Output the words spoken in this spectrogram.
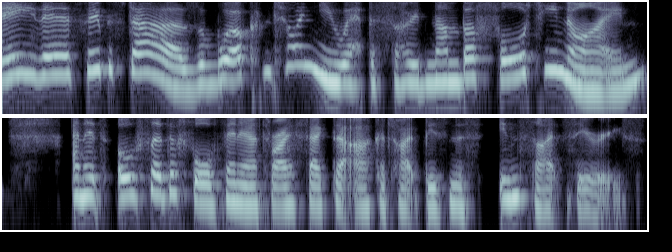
Hey there, superstars. Welcome to a new episode number 49. And it's also the fourth in our Thrive Factor Archetype Business Insight series.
